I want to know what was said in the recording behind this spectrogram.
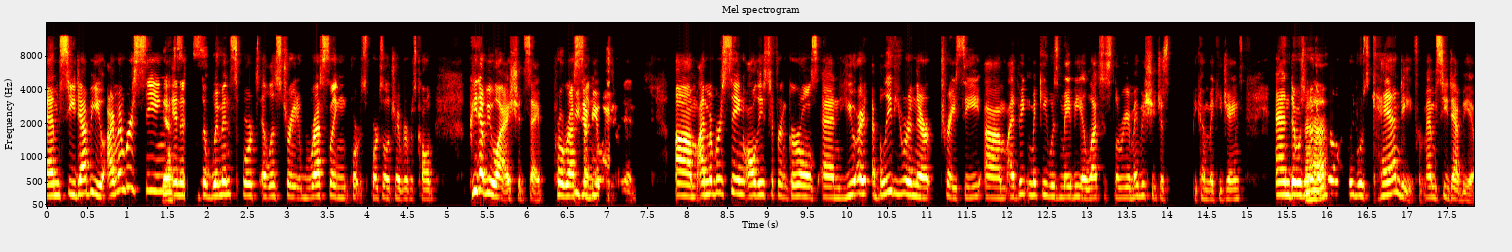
MCW, I remember seeing Yes. in a, the Women's Sports Illustrated Wrestling Sports Illustrated, whatever it's called, PWI, I should say, Pro Wrestling Illustrated. Um, I remember seeing all these different girls, and you, I believe you were in there, Traci. Um, I think Mickie was maybe Alexis Laree, maybe she just become Mickie James. And there was another Uh-huh. girl, I believe it was Candy from MCW.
